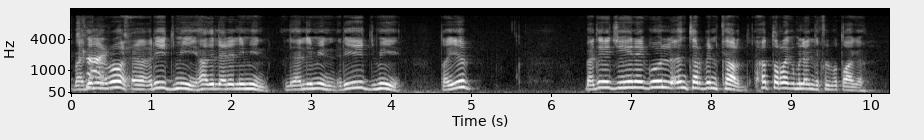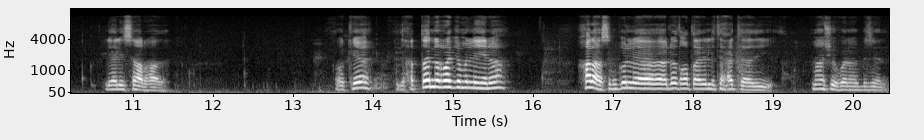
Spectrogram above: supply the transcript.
بعدين نروح redeem هذه اللي على اليمين. اللي على اليمين redeem طيب؟ بعدين يجي هنا يقول enter PIN card حط الرقم اللي عندك في البطاقة اللي على اليسار هذا. okay? إذا حطينا الرقم اللي هنا خلاص نقول نضغط على اللي تحت هذه. ما أشوف أنا بزين.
